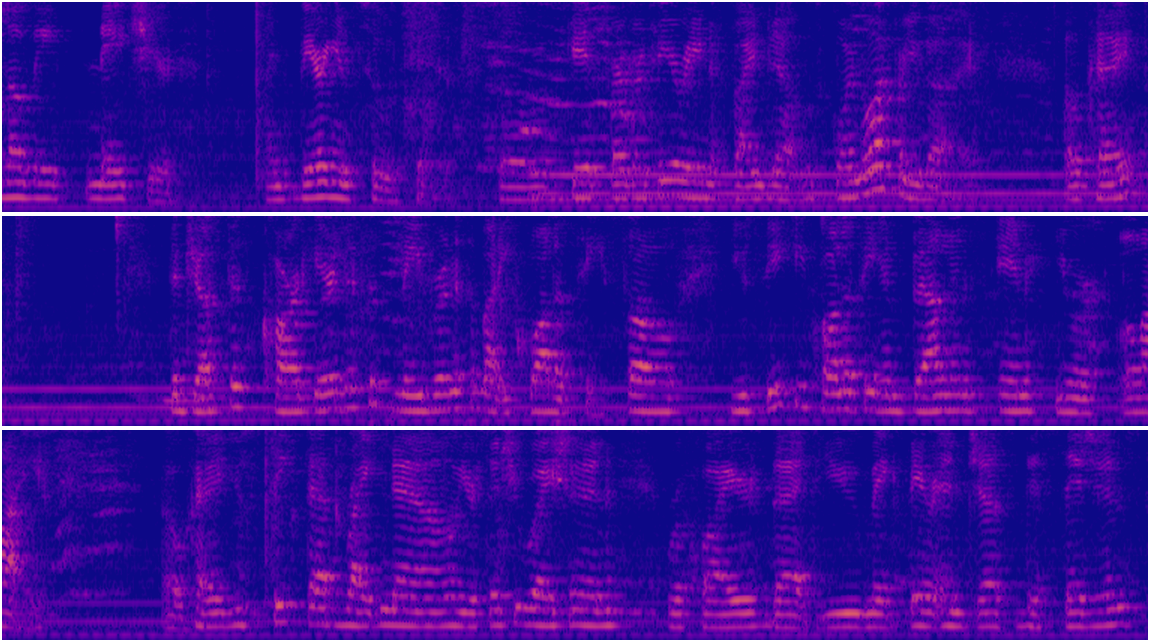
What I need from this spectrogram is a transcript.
loving nature and very intuitive. So get further into your reading to find out what's going on for you guys. Okay. The Justice card here, this is Libra and it's about equality. So you seek equality and balance in your life. Okay, you seek that right now. Your situation requires that you make fair and just decisions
